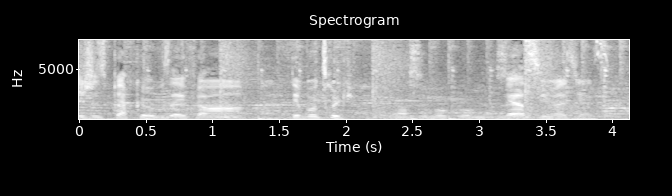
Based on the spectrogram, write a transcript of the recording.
Et j'espère que vous allez faire un- des beaux trucs. Merci beaucoup. Merci. Merci, Mathias.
